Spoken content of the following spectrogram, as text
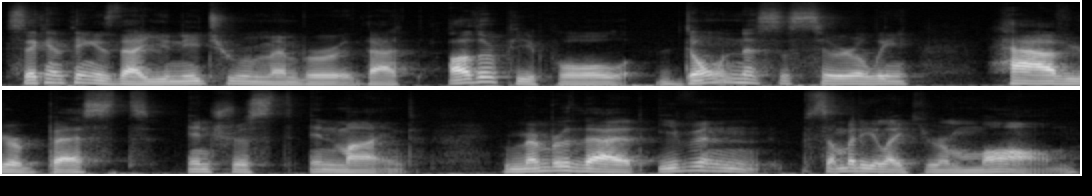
Second thing is that you need to remember that other people don't necessarily have your best interest in mind. Remember that even somebody like your mom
